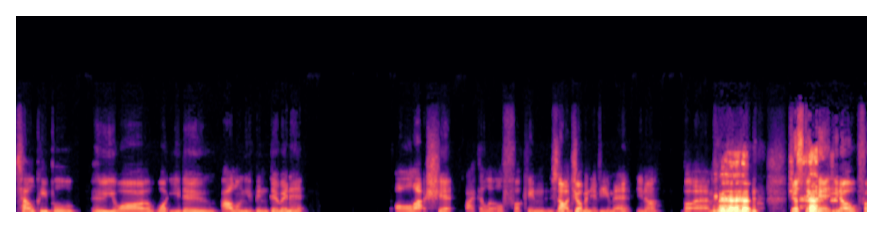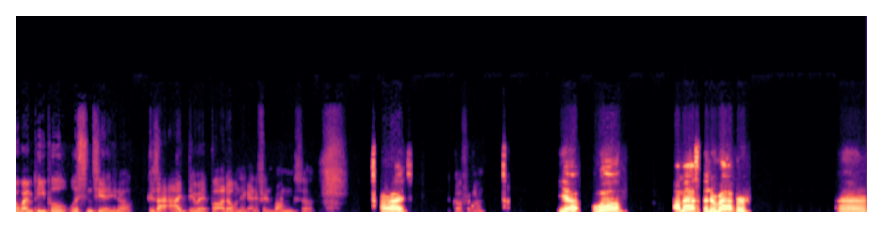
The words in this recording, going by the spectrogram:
tell people who you are, what you do, how long you've been doing it, all that shit, like a little fucking? It's not a job interview, mate. You know, but um, just in case, you know, for when people listen to you, you know, because I, I do it, but I don't want to get anything wrong. So, All right. go for it, man. Yeah. Well, I'm Aspen the rapper, uh,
